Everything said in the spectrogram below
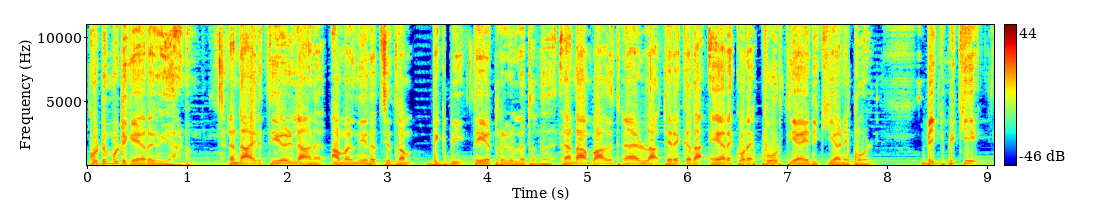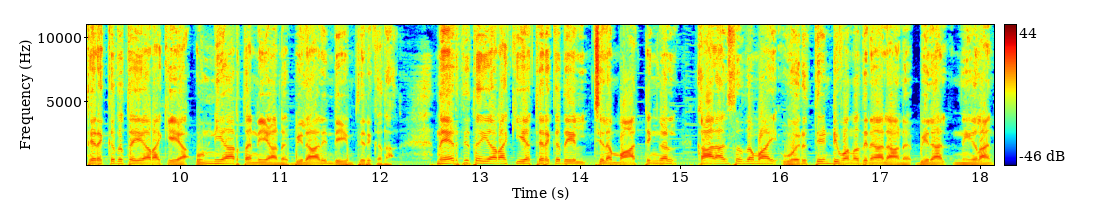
കൊടുമുടി കയറുകയാണ്. രണ്ടായിരത്തി ഏഴിലാണ് അമൽ ചിത്രം ബിഗ് ബി തിയേറ്ററുകളിലെത്തുന്നത്. രണ്ടാം ഭാഗത്തിനായുള്ള തിരക്കഥ ഏറെക്കുറെ പൂർത്തിയായിരിക്കുകയാണ് ഇപ്പോൾ ബിഗ് ബിക്ക് തിരക്കഥ തയ്യാറാക്കിയ ഉണ്ണിയാർ തന്നെയാണ് ബിലാലിന്റെയും തിരക്കഥ. നേരത്തെ തയ്യാറാക്കിയ തിരക്കഥയിൽ ചില മാറ്റങ്ങൾ കാലാനുസൃതമായി വരുത്തേണ്ടി വന്നതിനാലാണ് ബിലാൽ നീളാൻ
